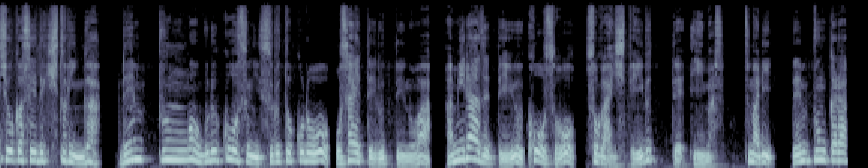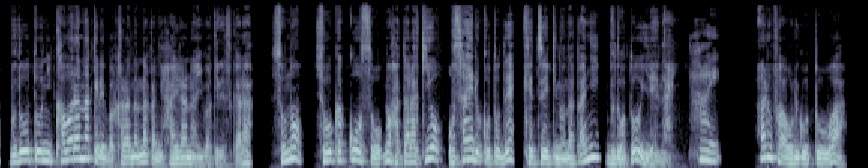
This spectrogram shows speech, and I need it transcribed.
消化性デキシトリンが、でんぷんをグルコースにするところを抑えているっていうのは、アミラーゼっていう酵素を阻害しているって言います。つまり、でんぷんからブドウ糖に変わらなければ体の中に入らないわけですから、その消化酵素の働きを抑えることで血液の中にブドウ糖を入れない。はい。アルファオリゴ糖は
